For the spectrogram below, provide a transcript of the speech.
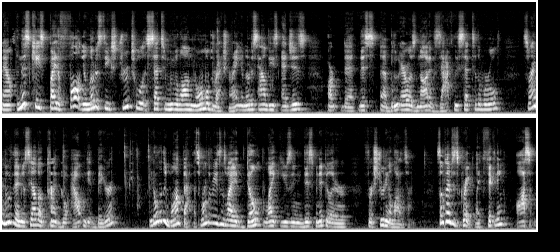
Now, in this case, by default, you'll notice the extrude tool is set to move along normal direction, right? You'll notice how these edges are, that this uh, blue arrow is not exactly set to the world. So when I move them, you'll see how they'll kind of go out and get bigger. We don't really want that. That's one of the reasons why I don't like using this manipulator for extruding a lot of the time. Sometimes it's great, like thickening, awesome.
